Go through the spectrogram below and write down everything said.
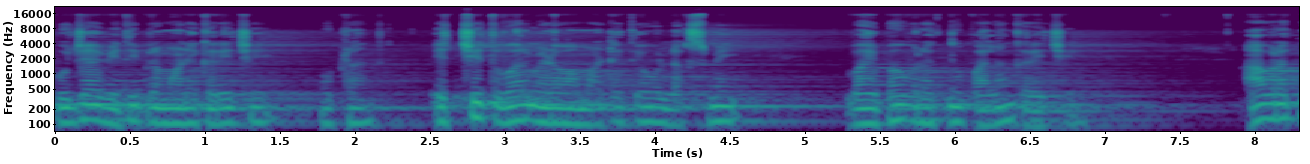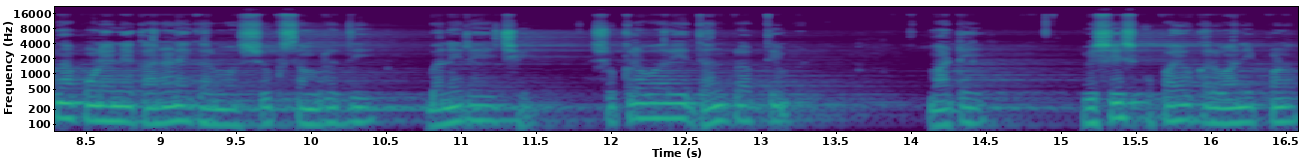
પૂજા વિધિ પ્રમાણે કરે છે. ઉપરાંત ઈચ્છિત વર મેળવવા માટે તેઓ લક્ષ્મી વૈભવ વ્રતનું પાલન કરે છે. આ વ્રતના પુણ્યને કારણે ઘરમાં સુખ સમૃદ્ધિ બની રહે છે. શુક્રવારે ધન પ્રાપ્તિ માટે વિશેષ ઉપાયો કરવાની પણ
